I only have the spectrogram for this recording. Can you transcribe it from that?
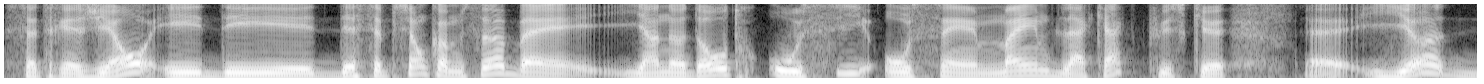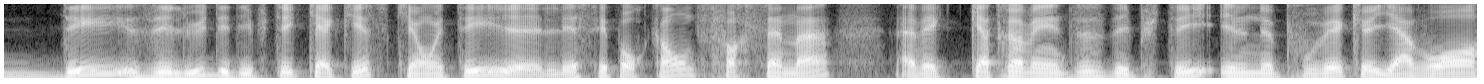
cette région. Et des déceptions comme ça, ben il y en a d'autres aussi au sein même de la CAQ, puisque euh, il y a des élus, des députés caquistes qui ont été euh, laissés pour compte. Forcément, avec 90 députés, il ne pouvait qu'il y avoir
